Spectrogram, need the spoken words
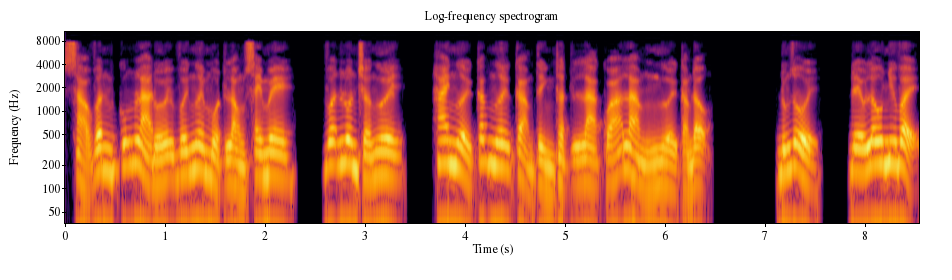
xảo vân cũng là đối với ngươi một lòng say mê, vẫn luôn chờ ngươi, hai người các ngươi cảm tình thật là quá làm người cảm động. Đúng rồi, đều lâu như vậy,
